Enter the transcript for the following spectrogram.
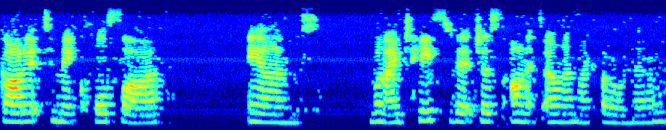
got it to make coleslaw, and when I tasted it just on its own, I'm like, oh no,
